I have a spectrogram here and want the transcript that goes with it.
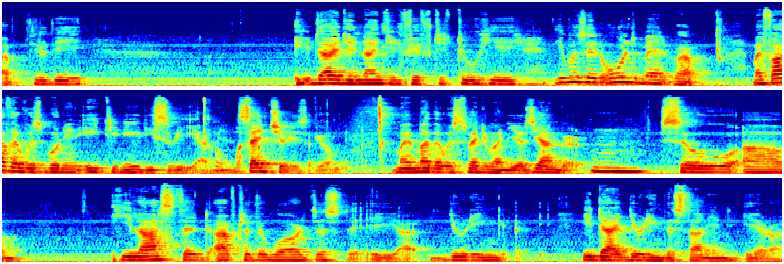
up till the. He died in 1952. He he was an old man. Well, my father was born in 1883. I mean, oh, wow. centuries ago. My mother was 21 years younger. Mm. So um, he lasted after the war. Just uh, during, he died during the Stalin era.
